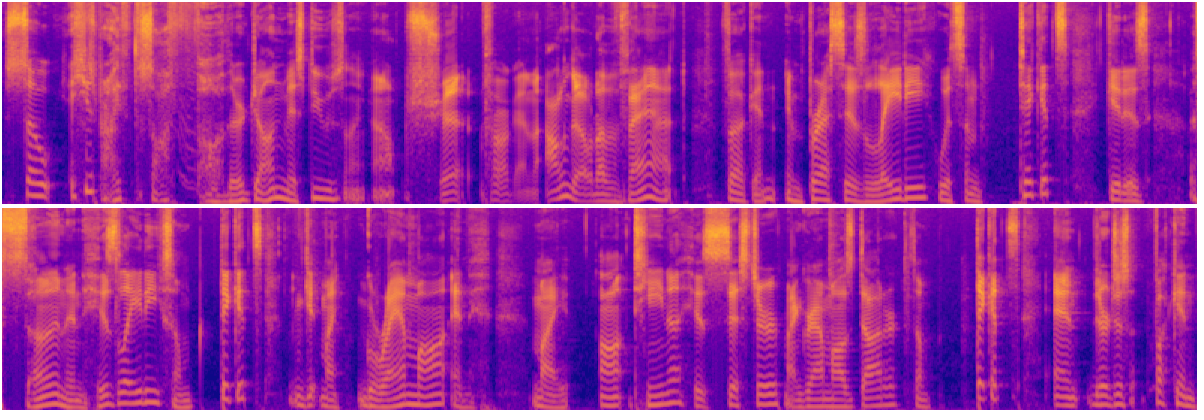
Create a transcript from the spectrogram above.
so he's probably saw Father John Misty was like, oh shit, fucking, I'll go to that. Fucking impress his lady with some tickets, get his son and his lady some tickets, and get my grandma and my aunt Tina, his sister, my grandma's daughter, some tickets, and they're just fucking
